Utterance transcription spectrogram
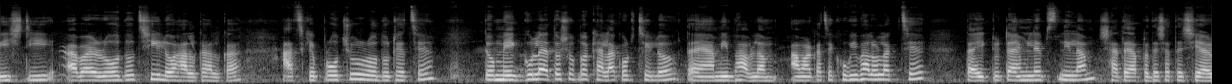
বৃষ্টি, আবার রোদও ছিল হালকা হালকা। আজকে প্রচুর রোদ উঠেছে। তো মেঘগুলো এত সুন্দর খেলা করছিল, তাই আমি ভাবলাম আমার কাছে খুবই ভালো লাগছে, তাই একটু টাইম লেপস নিলাম, সাথে আপনাদের সাথে শেয়ার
